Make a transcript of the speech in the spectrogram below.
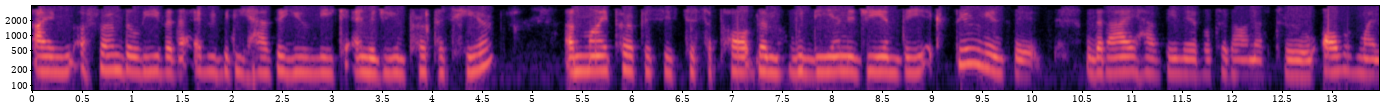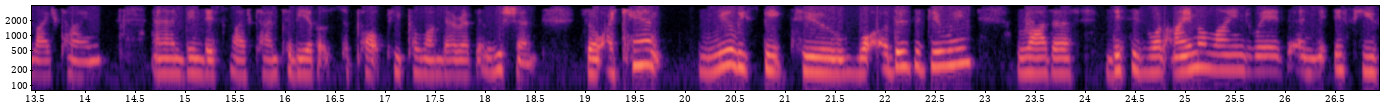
I'm a firm believer that everybody has a unique energy and purpose here. And my purpose is to support them with the energy and the experiences that I have been able to garner through all of my lifetime and in this lifetime to be able to support people on their evolution. So I can't really speak to what others are doing. Rather, this is what I'm aligned with. And if you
